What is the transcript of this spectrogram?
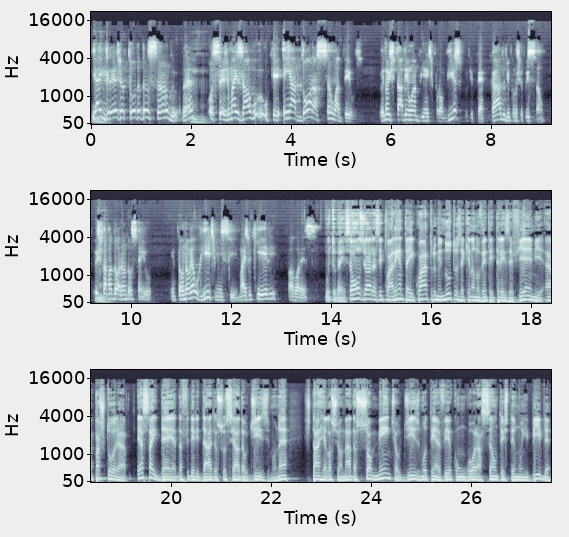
e a uhum. igreja toda dançando, né? Uhum. Ou seja, mas algo o quê? Em adoração a Deus. Eu não estava em um ambiente promíscuo, de pecado, de prostituição. Eu uhum. estava adorando ao Senhor. Então não é o ritmo em si, mas o que ele favorece. Muito bem, são 11 horas e 44 minutos aqui na 93 FM. A pastora, essa ideia da fidelidade associada ao dízimo, né? Está relacionada somente ao dízimo tem a ver com oração, testemunho e Bíblia?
